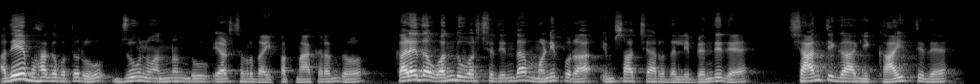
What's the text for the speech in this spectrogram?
ಅದೇ ಭಾಗವತರು ಜೂನ್ ಹನ್ನೊಂದು, ಎರಡು ಸಾವಿರದ ಇಪ್ಪತ್ನಾಲ್ಕರಂದು ಕಳೆದ ಒಂದು ವರ್ಷದಿಂದ ಮಣಿಪುರ ಹಿಂಸಾಚಾರದಲ್ಲಿ ಬೆಂದಿದೆ, ಶಾಂತಿಗಾಗಿ ಕಾಯುತ್ತಿದೆ,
